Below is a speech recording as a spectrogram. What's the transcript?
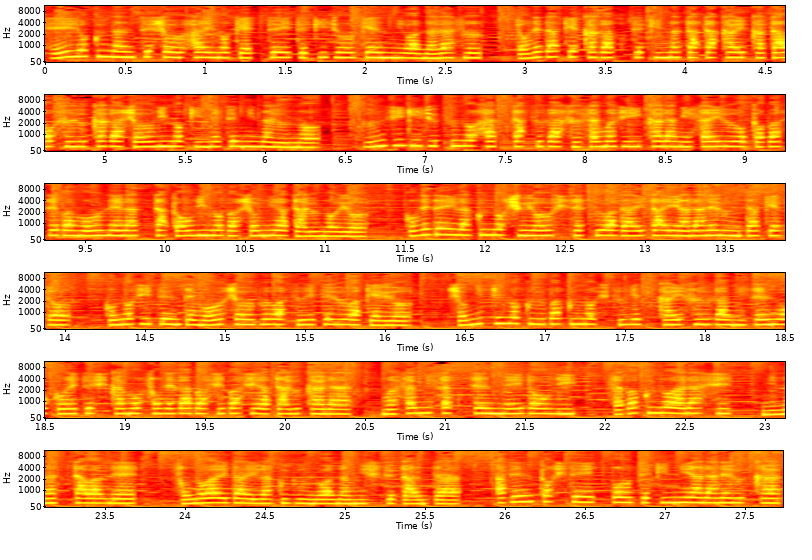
兵力なんて勝敗の決定的条件にはならず、どれだけ科学的な戦い方をするかが勝利の決め手になるの。軍事技術の発達が凄まじいからミサイルを飛ばせばもう狙った通りの場所に当たるのよ。これでイラクの主要施設は大体やられるんだけど、この時点でもう勝負はついてるわけよ。初日の空爆の出撃回数が2000を超えてしかもそれがバシバシ当たるから、まさに作戦名通り、砂漠の嵐、になったわね。その間イラク軍は何してたんだ？唖然として一方的にやられるか、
